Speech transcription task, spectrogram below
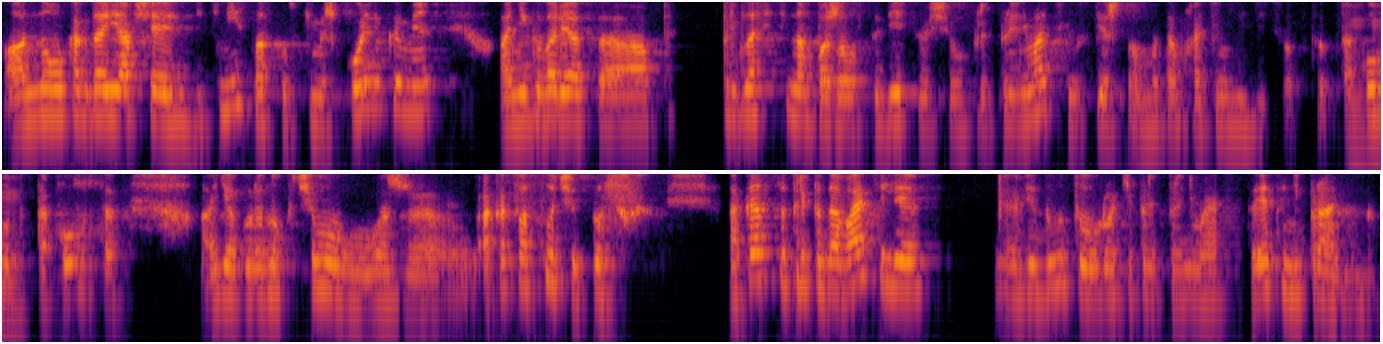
А, но когда я общаюсь с детьми, с московскими школьниками, они говорят, «А, пригласите нам, пожалуйста, действующего предпринимателя успешного, мы там хотим видеть вот такого-то, mm -hmm. такого-то. А я говорю, ну почему у вас же, а как вас учат тут? Оказывается, преподаватели ведут уроки предпринимательства. Это неправильно.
